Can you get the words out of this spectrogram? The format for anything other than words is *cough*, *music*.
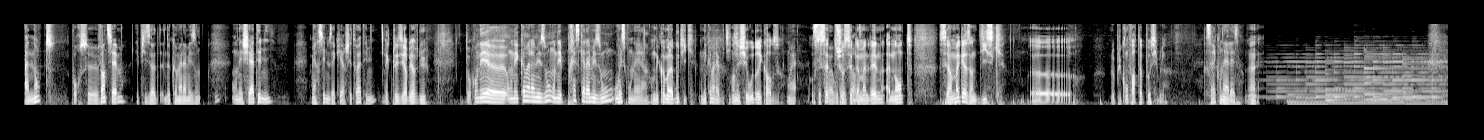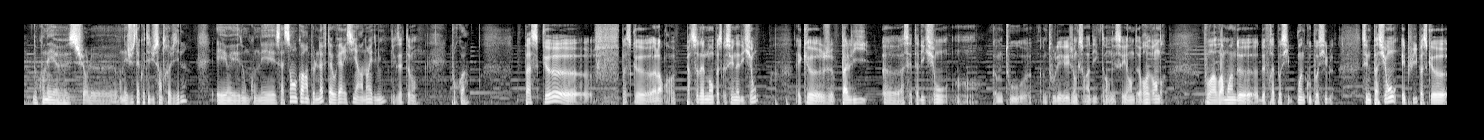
à Nantes pour ce 20e épisode de Comme à la maison. On est chez Atemi. Merci de nous accueillir chez toi, Atemi. Avec plaisir, bienvenue. Donc on est, euh, on est comme à la maison, on est presque à la maison. Où est-ce qu'on est là? On est comme à la boutique. On est comme à la boutique. On est chez Wood Records, Ouais. au C'est 7 quoi, Wood chaussée de la Madeleine, à Nantes. C'est un magasin de disques euh, le plus confortable possible. C'est vrai qu'on est à l'aise. Ouais. Donc on est euh, sur le, on est juste à côté du centre-ville et, et donc on est, ça sent encore un peu le neuf. T'as ouvert ici il y a un an et demi. Exactement. Pourquoi? Parce que, euh, parce que, alors personnellement, parce que c'est une addiction et que je pallie euh, à cette addiction en- comme, tout, euh, comme tous les gens qui sont addicts en essayant de revendre pour avoir moins de, de frais possibles, moins de coûts possibles. C'est une passion et puis parce que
